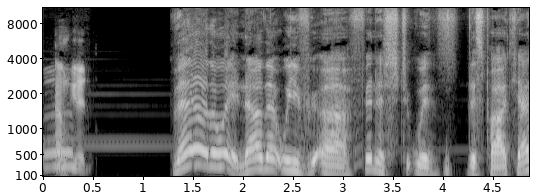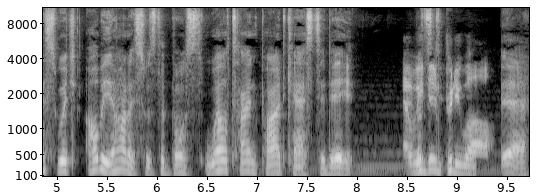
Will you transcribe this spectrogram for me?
I'm good. That out of the way, now that we've uh, finished with this podcast, which I'll be honest was the most well timed podcast to date. Yeah, we did pretty well. Yeah.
